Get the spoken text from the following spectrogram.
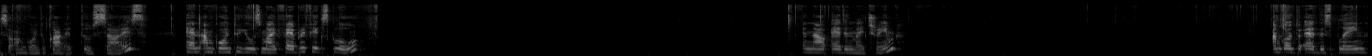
So I'm going to cut it to size. And I'm going to use my Fabri-Fix glue and now add in my trim I'm going to add this plain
